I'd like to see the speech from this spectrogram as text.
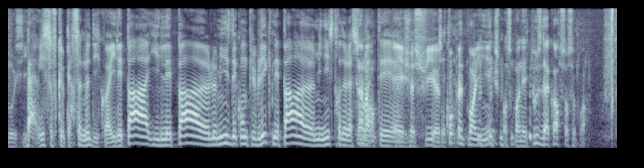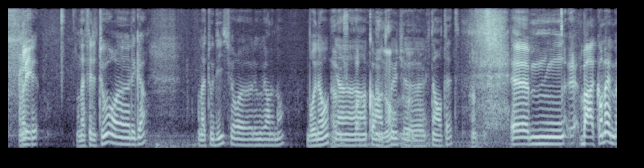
moi aussi. Bah oui, sauf que personne ne le dit. Quoi. Il n'est pas, il est pas euh, le ministre des Comptes publics n'est pas euh, ministre de la souveraineté. Et je suis complètement aligné. je pense qu'on est tous d'accord sur ce point. On, a fait, on a fait le tour, les gars? On a tout dit sur le gouvernement? Bruno, il y a ah, encore un truc que tu as en tête? Bah quand même,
